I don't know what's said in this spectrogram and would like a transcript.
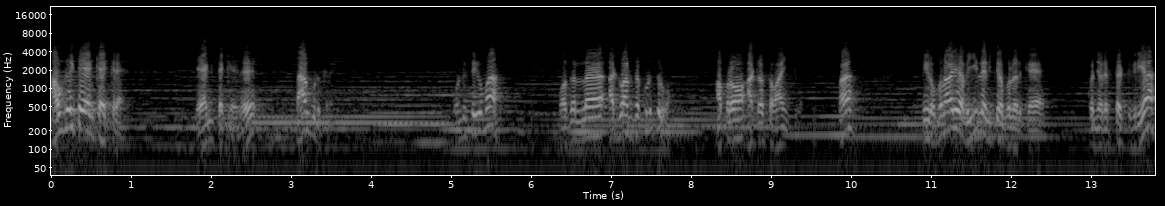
அவங்ககிட்ட ஏன் கேட்கிறேன்? என்கிட்ட கேளு நான் கொடுக்குறேன். ஒண்ணு செய்யுமா? முதல்ல அட்வான்ஸை கொடுத்துருவோம். அப்புறம் அட்ரஸ் வாங்கிக்குவோம். ஆ? நீ ரொம்ப நாளையா வெயில்ல நிக்கிற போல இருக்க. கொஞ்சம் ரெஸ்ட் எடுத்துக்கிறியா?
